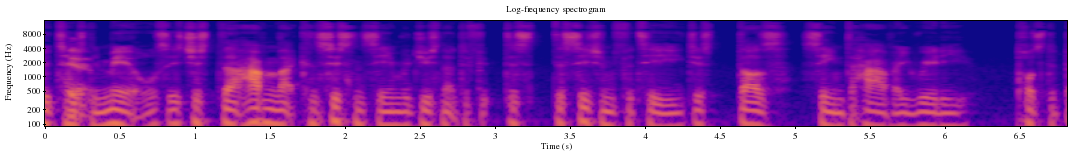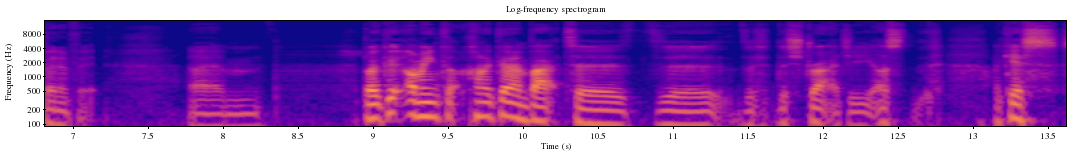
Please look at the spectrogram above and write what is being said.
good tasting yeah. meals. It's just that having that consistency and reducing that de- decision fatigue just does seem to have a really positive benefit. Um, but I mean, kind of going back to the the, the strategy, I, I guess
